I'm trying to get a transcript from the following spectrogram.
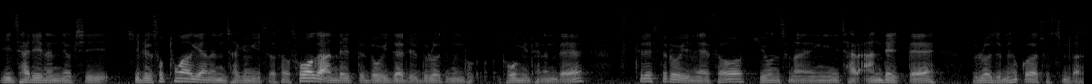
이 자리는 역시 기를 소통하게 하는 작용이 있어서 소화가 안 될 때도 이 자리를 눌러주면 도, 움이 되는데 스트레스로 인해서 기운 순환이 잘 안 될 때 눌러주면 효과가 좋습니다.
